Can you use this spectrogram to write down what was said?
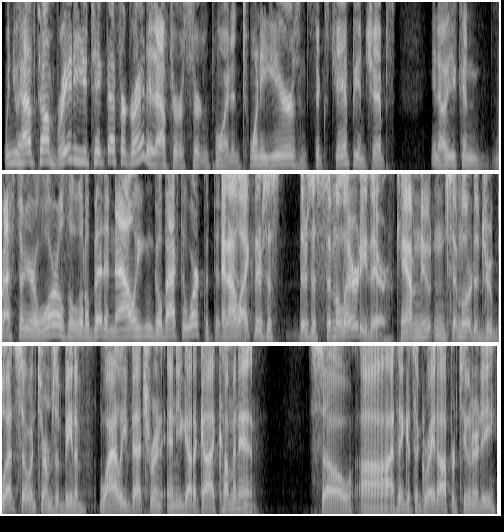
when you have Tom Brady, you take that for granted after a certain point. In 20 years and six championships, you know you can rest on your laurels a little bit, and now he can go back to work with this. and guy. I like there's a there's a similarity there. Cam Newton similar to Drew Bledsoe in terms of being a wily veteran, and you got a guy coming in. So uh, I think it's a great opportunity.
